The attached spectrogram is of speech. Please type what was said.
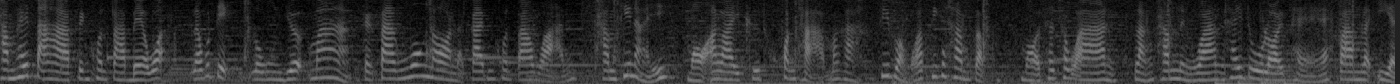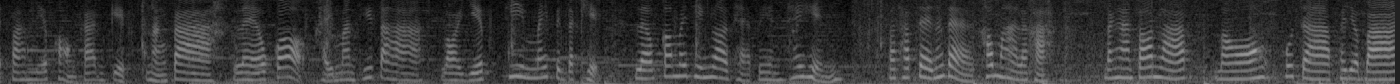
ทำให้ตาเป็นคนตาแบวอะแล้วเด็กลงเยอะมากจากตาง่วงนอนอะกลายเป็นคนตาหวานทำที่ไหน หมออะไรคือทุกคนถามอะค่ะ พี่บอกว่าพี่ก็ทำกับหมอชัชวานหลังทำหนึ่งวันให้ดูรอยแผล ความละเอียดความเนี้ยของการเก็บหนังตา แล้วก็ไขมันที่ตารอยเย็บที่ไม่เป็นตะเข็บ แล้วก็ไม่ทิ้งรอยแผลเป็นให้เห็น ประทับใจตั้งแต่เข้ามาแล้วค่ะพนักงานต้อนรับน้องผู้จาพยาบาล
